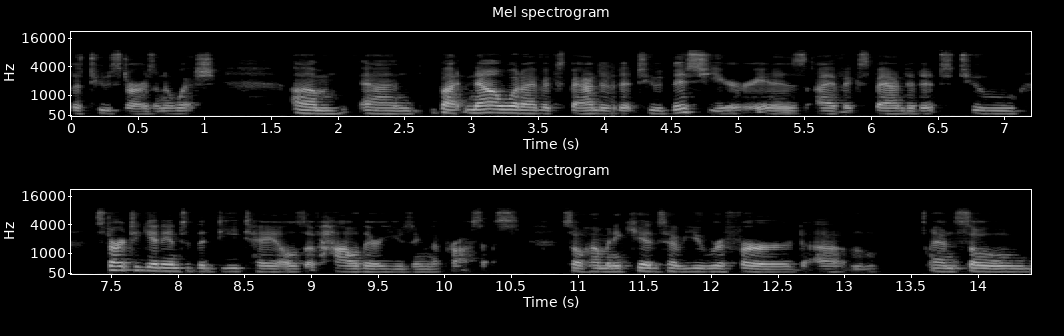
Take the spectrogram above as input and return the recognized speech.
the two stars and a wish. Um, and but now what i've expanded it to this year is i've expanded it to start to get into the details of how they're using the process. So how many kids have you referred? Um, and so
